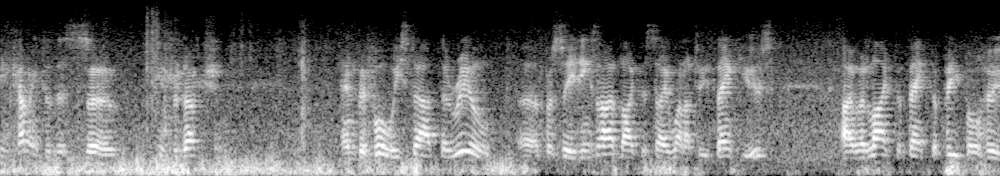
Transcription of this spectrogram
in coming to this uh, introduction, and before we start the real uh, proceedings, I'd like to say one or two thank yous. I would like to thank the people who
